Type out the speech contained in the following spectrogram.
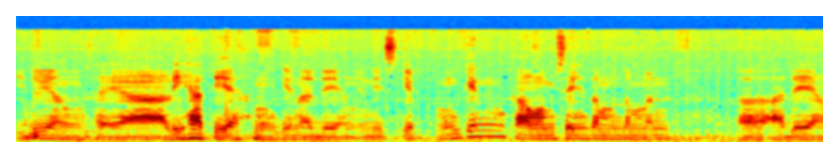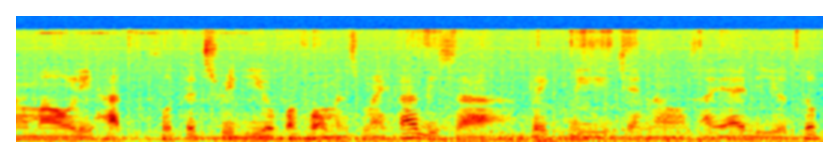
itu yang saya lihat ya. Mungkin ada yang ini skip. Mungkin kalau misalnya teman-teman uh, ada yang mau lihat footage video performance mereka bisa klik di channel saya di YouTube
